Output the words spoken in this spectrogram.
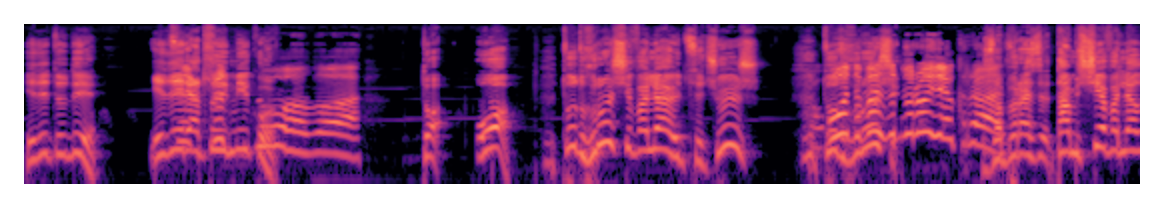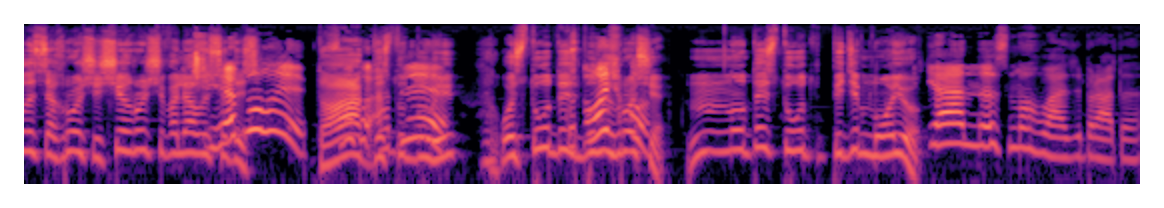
Іди туди. Іди Це рятуй Міку. чудово. То. О! Тут гроші валяються, чуєш? О, Тут давай гроші- заберу якраз. Забирайся. Там ще валялися гроші, ще гроші валялися Ще десь. були? Так, Слухай, десь а тут де? були. Ось тут десь були гроші. М, Ну, десь тут, піді мною. Я не змогла зібрати.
